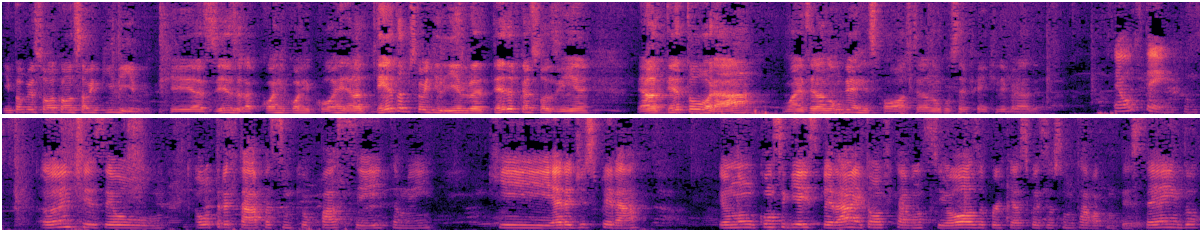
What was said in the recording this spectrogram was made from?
E pra pessoa alcançar o equilíbrio, porque às vezes ela corre, corre, corre, ela tenta buscar o equilíbrio, ela tenta ficar sozinha, ela tenta orar, mas ela não vê a resposta, ela não consegue ficar equilibrada. É o tempo. Antes eu. Outra etapa assim que eu passei também, que era de esperar. Eu não conseguia esperar, então eu ficava ansiosa porque as coisas não estavam acontecendo.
